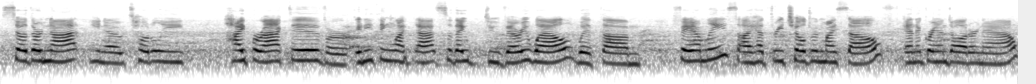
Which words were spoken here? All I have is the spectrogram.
So they're not, you know, totally hyperactive or anything like that. So they do very well with um, families. I had three children myself and a granddaughter now.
